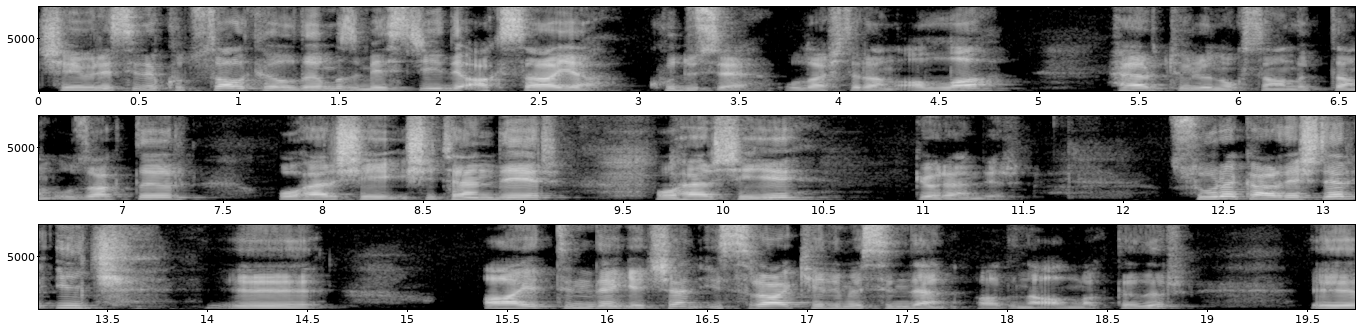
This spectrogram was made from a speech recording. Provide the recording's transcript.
çevresini kutsal kıldığımız Mescidi Aksa'ya, Kudüs'e ulaştıran Allah her türlü noksanlıktan uzaktır. O her şeyi işitendir. O her şeyi görendir. Sure kardeşler ilk e, ayetinde geçen İsra kelimesinden adını almaktadır. E,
